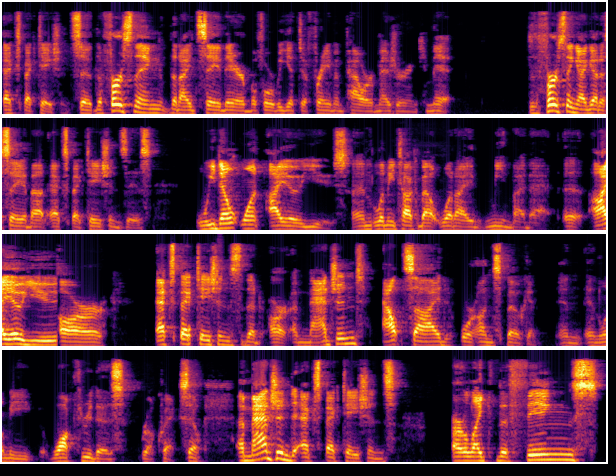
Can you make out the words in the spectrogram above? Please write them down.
expectation? So the first thing that I'd say there before we get to frame, empower, measure, and commit, the first thing I got to say about expectations is we don't want IOUs, and let me talk about what I mean by that. Uh, IOUs are expectations that are imagined, outside, or unspoken. And, and let me walk through those real quick. So, imagined expectations are like the things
